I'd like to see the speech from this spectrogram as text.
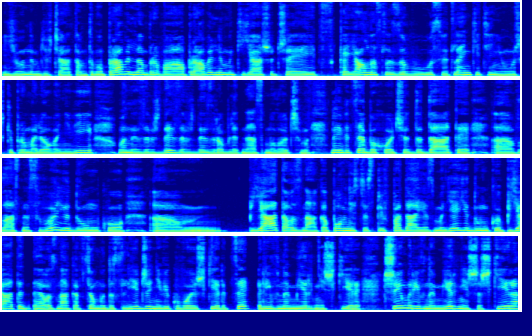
юним дівчатам. Тому правильна брова, правильний макіяж очей, скаял на слизову, світленькі тінюшки, промальовані вії, вони завжди завжди зроблять нас молодшими. Ну і від себе хочу додати е, власне свою думку. П'ята ознака повністю співпадає з моєю думкою. П'ята е, ознака в цьому дослідженні вікової шкіри це рівномірні шкіри. Чим рівномірніша шкіра,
